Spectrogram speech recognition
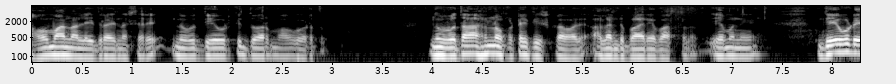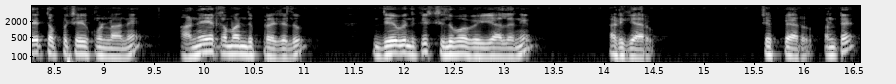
అవమానాలు ఎదురైనా సరే నువ్వు దేవుడికి దూరం అవ్వకూడదు. నువ్వు ఉదాహరణ ఒకటే తీసుకోవాలి అలాంటి భార్య భర్తలు ఏమని? దేవుడు ఏ తప్పు చేయకుండానే అనేక మంది ప్రజలు దేవునికి సిలువ వేయాలని అడిగారు. చెప్పారు. అంటే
